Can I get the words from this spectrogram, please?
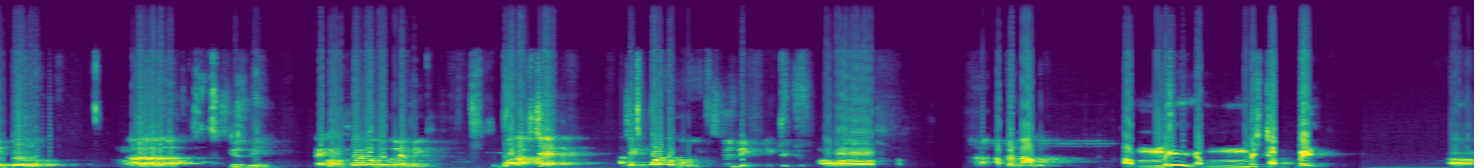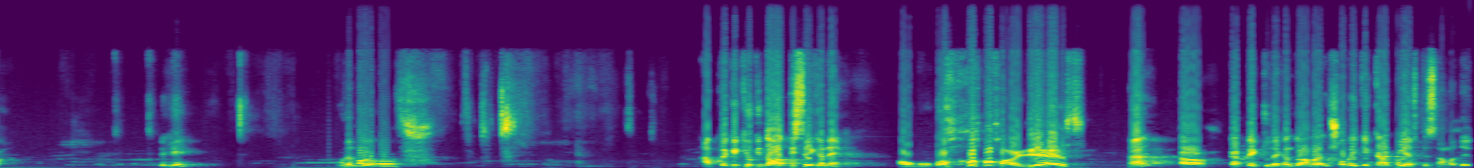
কিন্তু এক্সকিউজ মি একটু. পরে কথা বলি আমি। বল আসছে? আচ্ছা একটু পরে কথা বলি। এক্সকিউজ মি একটু একটু। হ্যাঁ, আপনার নাম? আমি মিস্টার বে। দেখি। ঘুরেন তো। আপনাকে কেউ কি দাওয়াত দিচ্ছে এখানে? yes. হ্যাঁ? কার্ডটা একটু দেখান তো আমার সবাইকে কার্ড দিয়ে আসতেছে আমাদের।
